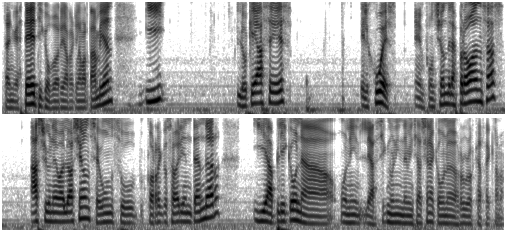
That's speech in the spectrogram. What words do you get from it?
daño estético, podría reclamar también. Y lo que hace es, el juez, en función de las probanzas, hace una evaluación según su correcto saber y entender y aplica una, le asigna una indemnización a cada uno de los rubros que reclama.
